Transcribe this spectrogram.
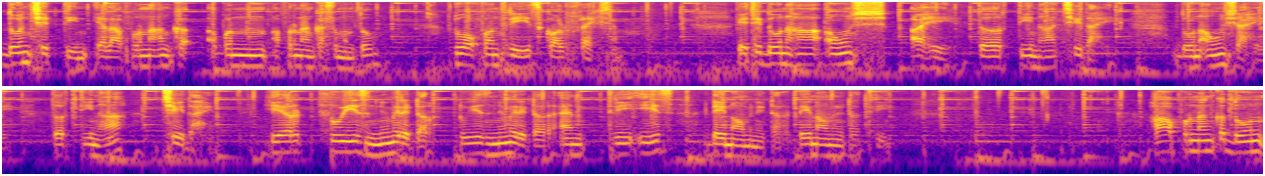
दोन छेद तीन याला अपूर्णांक आपण अपूर्णांक असं म्हणतो. Two upon three is called fraction येथे दोन हा अंश आहे तर तीन हा छेद आहे. दोन अंश आहे तर तीन हा छेद आहे. Here two is numerator two is numerator and three is denominator denominator three हा अपूर्णांक दोन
